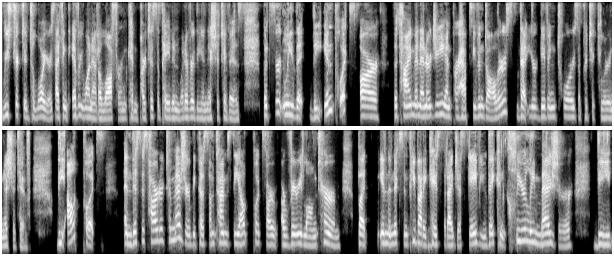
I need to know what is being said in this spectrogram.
restricted to lawyers. I think everyone at a law firm can participate in whatever the initiative is. But certainly the, the inputs are the time and energy and perhaps even dollars that you're giving towards a particular initiative. The outputs and this is harder to measure because sometimes the outputs are, are very long term. But in the Nixon Peabody case that I just gave you, they can clearly measure the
